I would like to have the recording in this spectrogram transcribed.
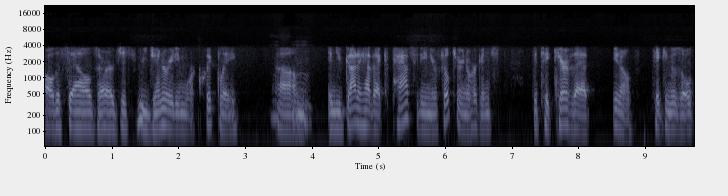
all the cells are just regenerating more quickly, mm-hmm. um, and you've got to have that capacity in your filtering organs to take care of that, you know, taking those old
